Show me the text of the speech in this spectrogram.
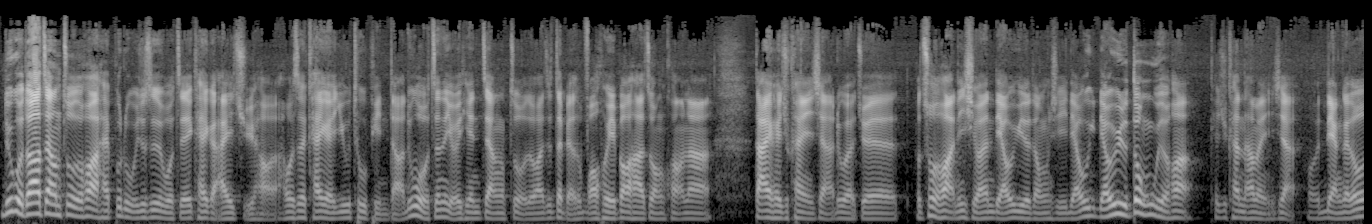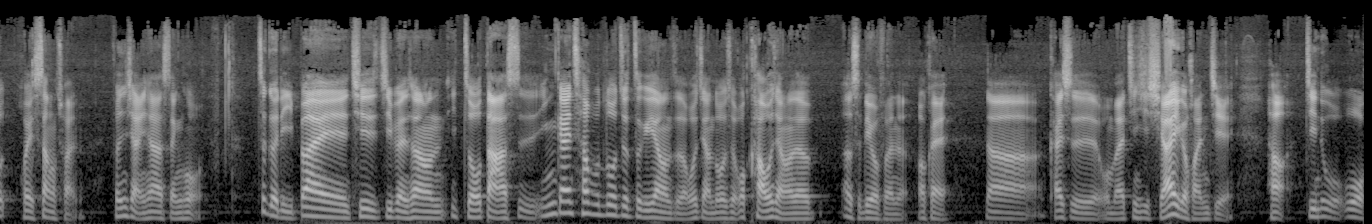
如果都要这样做的话，还不如就是我直接开个 IG 好了，或者开个 YouTube 频道。如果我真的有一天这样做的话，就代表我要回报他的状况。那大家可以去看一下，如果觉得不错的话，你喜欢疗愈的东西，疗愈疗愈的动物的话，可以去看他们一下。我两个都会上传，分享一下生活。这个礼拜其实基本上一周大事应该差不多就这个样子。我讲多少？我靠，我讲了二十六分了。OK，那开始我们来进行下一个环节。好，进入我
